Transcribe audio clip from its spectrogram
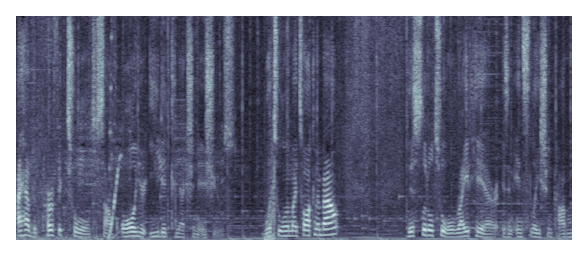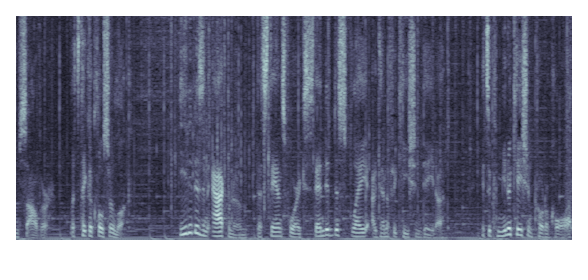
I have the perfect tool to solve all your EDID connection issues. What tool am I talking about? This little tool right here is an installation problem solver. Let's take a closer look. EDID is an acronym that stands for Extended Display Identification Data. It's a communication protocol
